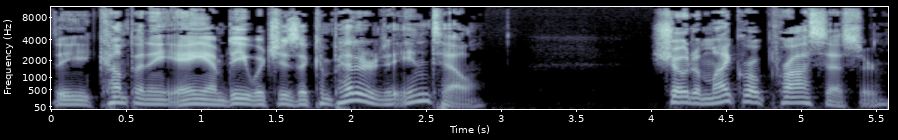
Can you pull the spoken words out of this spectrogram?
The company AMD, which is a competitor to Intel, showed a microprocessor.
